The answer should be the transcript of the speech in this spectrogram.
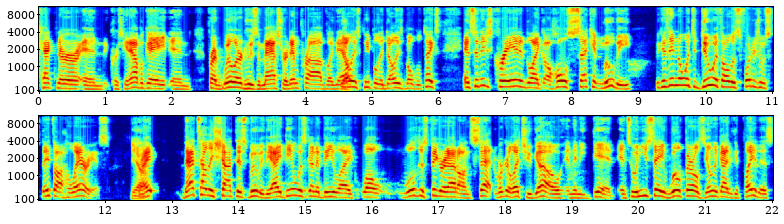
koechner and christine applegate and fred willard who's a master at improv like they had all these people that did all these multiple takes and so they just created like a whole second movie because they didn't know what to do with all this footage it was they thought hilarious yeah, right? That's how they shot this movie. The idea was going to be like, well, we'll just figure it out on set. We're going to let you go, and then he did. And so when you say Will Ferrell's the only guy that could play this,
